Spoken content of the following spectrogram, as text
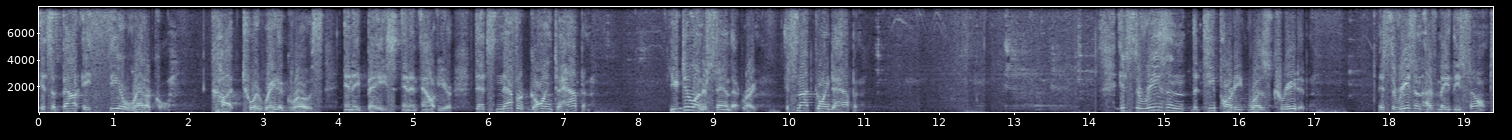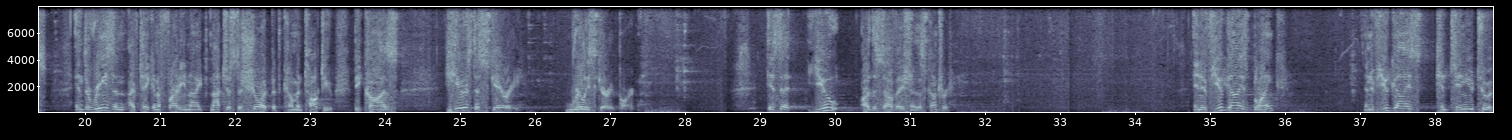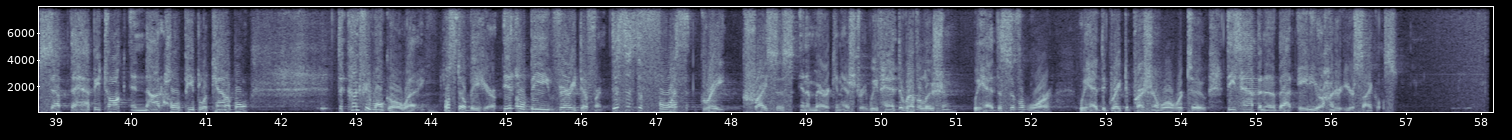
It's about a theoretical cut to a rate of growth in a base in an out year that's never going to happen. You do understand that, right? It's not going to happen. It's the reason the Tea Party was created. It's the reason I've made these films. And the reason I've taken a Friday night, not just to show it, but to come and talk to you, because here's the scary, really scary part, is that you are the salvation of this country. And if you guys blink, and if you guys continue to accept the happy talk and not hold people accountable, the country won't go away. We'll still be here. It'll be very different. This is the fourth great crisis in American history. We've had the Revolution, we had the Civil War, we had the Great Depression and World War II. These happen in about 80 or 100 year cycles.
